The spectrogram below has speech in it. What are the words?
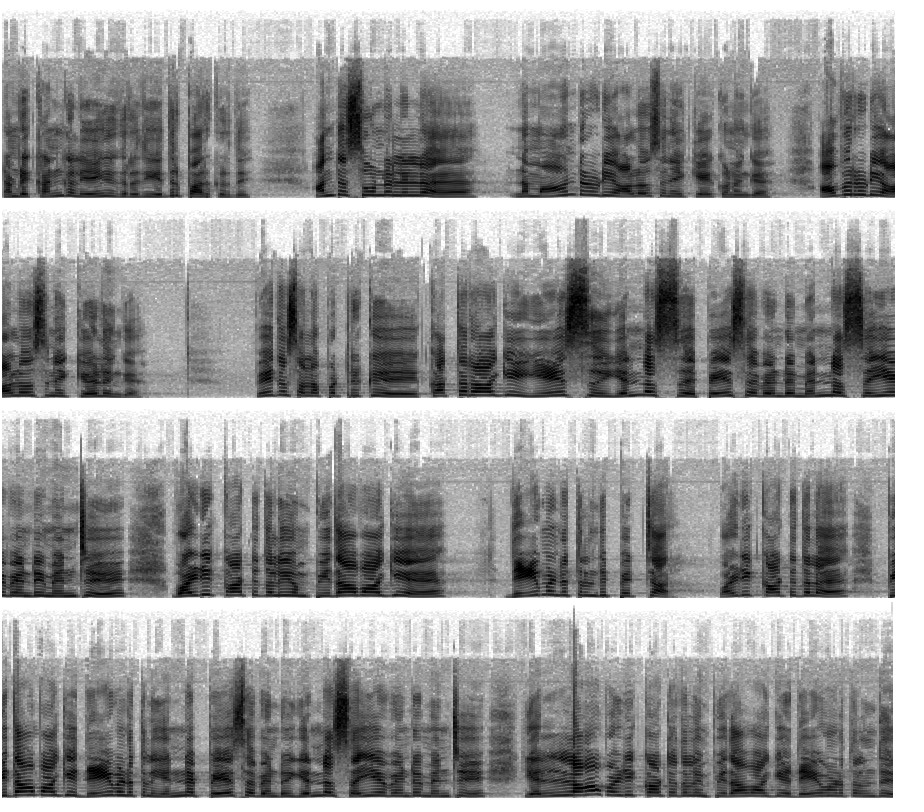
நம்முடைய கண்கள் ஏங்குகிறது எதிர்பார்க்கிறது. அந்த சூழ்நிலையில் நம்ம ஆண்டருடைய ஆலோசனை கேட்கணுங்க. அவருடைய ஆலோசனை கேளுங்க. வேதம் சொல்லப்பட்டிருக்கு கத்தராகிய இயேசு என்ன செ- பேச வேண்டும் என்ன செய்ய வேண்டும் என்று வழிகாட்டுதலையும் பிதாவாகிய தேவனிடத்திலிருந்து பெற்றார். வழிகாட்டுதலை பிதாவாகிய தேவனிடத்தில் என்ன பேச வேண்டும் என்ன செய்ய வேண்டும் என்று எல்லா வழிகாட்டுதலையும் பிதாவாகிய தேவனிடத்திலிருந்து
